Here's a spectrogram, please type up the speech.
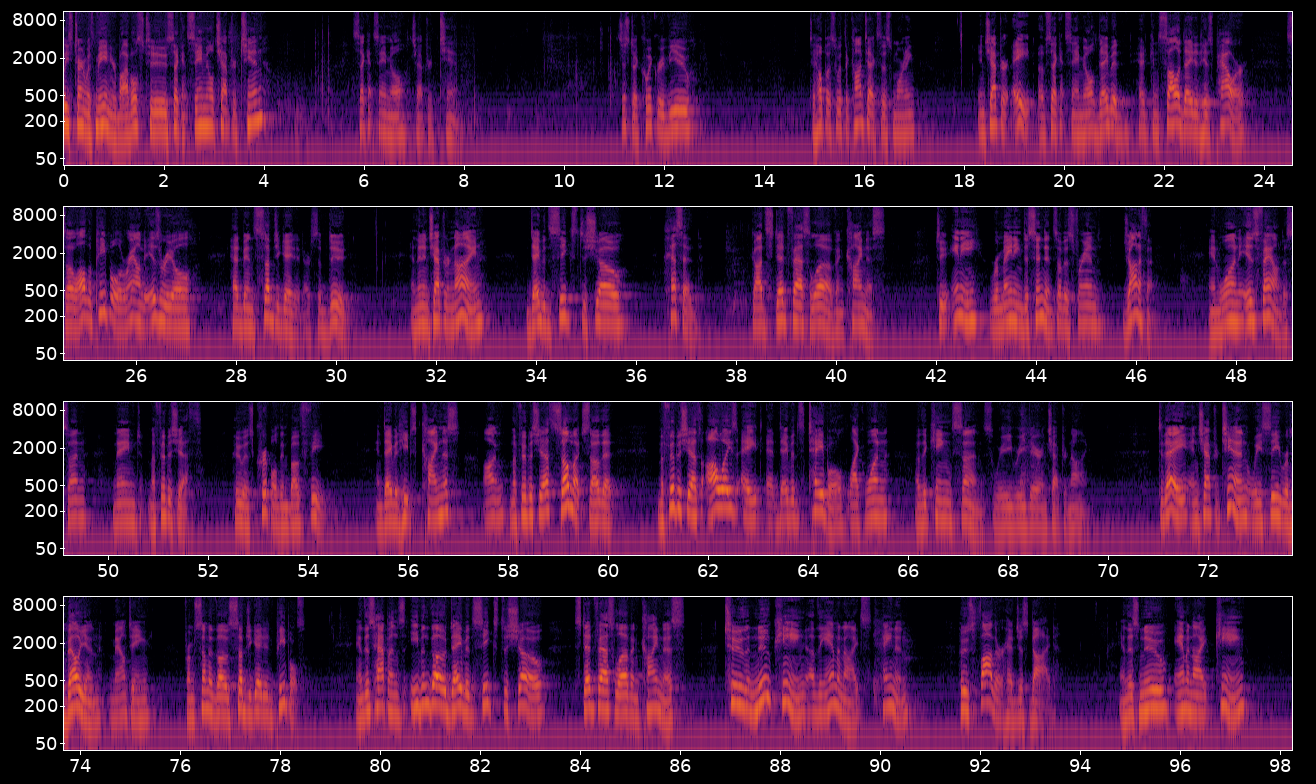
Please turn with me in your Bibles to 2 Samuel chapter 10. 2 Samuel chapter 10. Just a quick review to help us with the context this morning. In chapter 8 of 2 Samuel, David had consolidated his power, so all the people around Israel had been subjugated or subdued. And then in chapter 9, David seeks to show Hesed, God's steadfast love and kindness, to any remaining descendants of his friend Jonathan. And one is found, a son named Mephibosheth, who is crippled in both feet. And David heaps kindness on Mephibosheth, so much so that Mephibosheth always ate at David's table like one of the king's sons. We read there in chapter 9. Today, in chapter 10, we see rebellion mounting from some of those subjugated peoples. And this happens even though David seeks to show steadfast love and kindness to the new king of the Ammonites, Hanan, whose father had just died. And this new Ammonite king,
